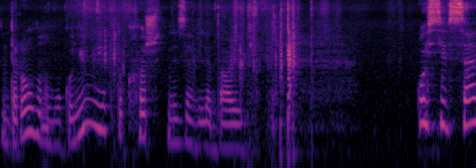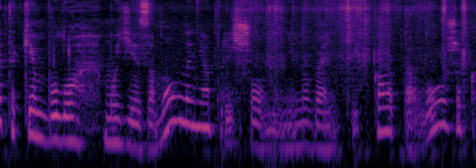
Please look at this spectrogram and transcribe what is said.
дарованому коню, як то кажуть, не заглядають. Ось і все. Таким було моє замовлення. Прийшов мені новенький каталожик.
